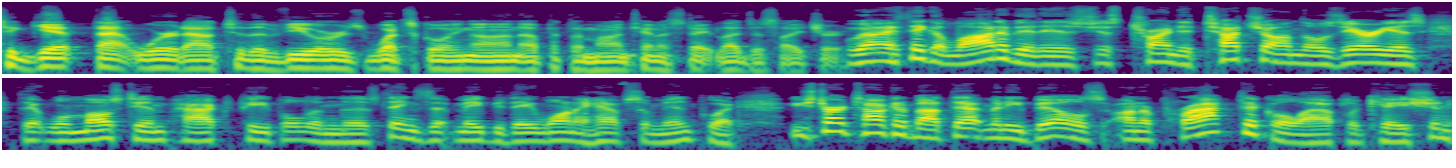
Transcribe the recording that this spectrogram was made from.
to get that word out to the viewers what's going on up at the Montana State Legislature? Well, I think a lot of it is just trying to touch on those areas that will most impact people and the things that maybe they want to have some input. You start talking about that many bills on a practical application,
